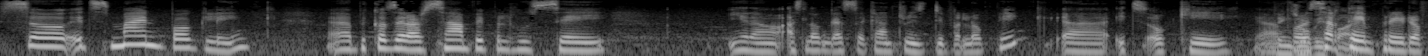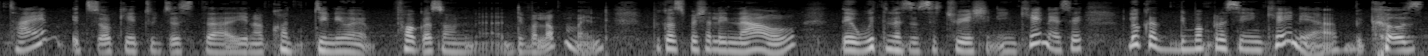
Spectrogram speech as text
So it's mind boggling uh, because there are some people who say, you know, as long as the country is developing, uh, it's okay uh, for a certain fine. period of time. It's okay to just, uh, you know, continue and focus on uh, development because especially now they witness the situation in Kenya. Say, look at democracy in Kenya because,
